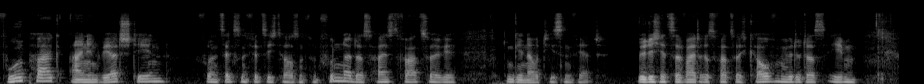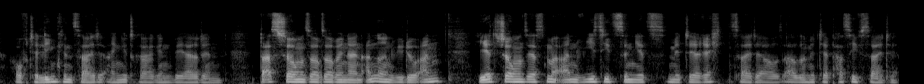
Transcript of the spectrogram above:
Fuhrpark einen Wert stehen von 46.500, das heißt Fahrzeuge in genau diesem Wert. Würde ich jetzt ein weiteres Fahrzeug kaufen, würde das eben auf der linken Seite eingetragen werden. Das schauen wir uns aber in einem anderen Video an. Jetzt schauen wir uns erstmal an, wie sieht es denn jetzt mit der rechten Seite aus, also mit der Passivseite.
